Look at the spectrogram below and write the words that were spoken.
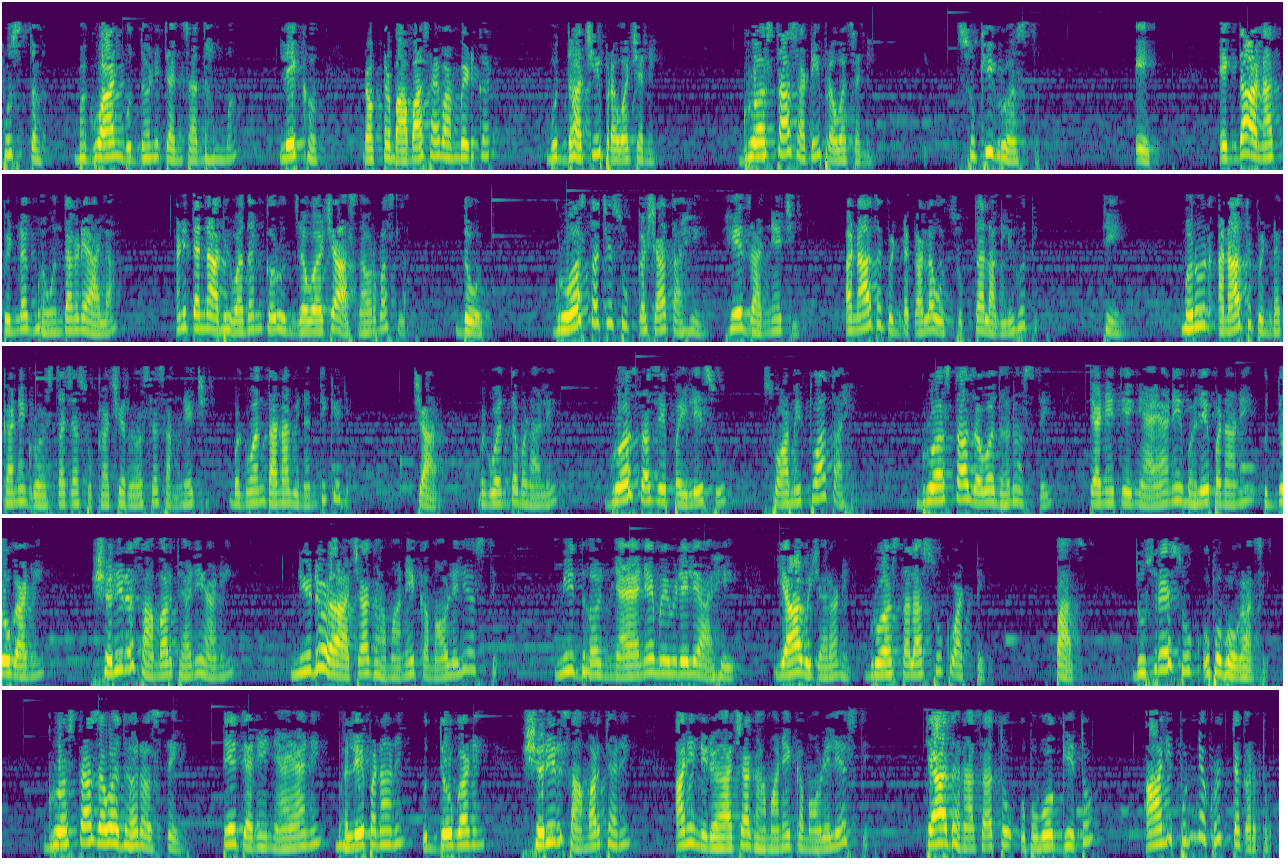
पुस्तक भगवान बुद्ध आणि त्यांचा धम्म लेखक डॉक्टर बाबासाहेब आंबेडकर बुद्धाची प्रवचने गृहस्थासाठी प्रवचने सुखी गृहस्थ. एक एकदा अनाथ पिंडक भवंताकडे आला आणि त्यांना अभिवादन करून जवळच्या आसनावर बसला. दोन गृहस्थाचे सुख कशात आहे हे जाणण्याची अनाथ पिंडकाला उत्सुकता लागली होती. तीन म्हणून अनाथ पिंडकाने गृहस्थाच्या सुखाचे रहस्य सांगण्याची भगवंतांना विनंती केली. चार. भगवंत म्हणाले गृहस्थाचे पहिले सुख स्वामित्वात आहे. गृहस्थाजवळ धन असते त्याने ते न्यायाने भलेपणाने उद्योगाने शरीर सामर्थ्याने आणि निढळाच्या घामाने कमावलेले असते. मी धन न्यायाने मिळविलेले आहे या विचाराने गृहस्थाला सुख वाटते. पाच. दुसरे सुख उपभोगाचे. गृहस्थाजवळ धन असते ते त्याने न्यायाने भलेपणाने उद्योगाने शरीर सामर्थ्याने आणि निरळाच्या घामाने कमावलेले असते. त्या धनाचा तो उपभोग घेतो आणि पुण्यकृत्य करतो.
